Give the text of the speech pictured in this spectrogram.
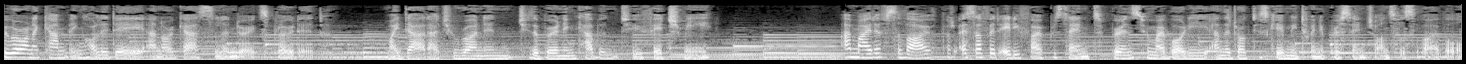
We were on a camping holiday and our gas cylinder exploded. My dad had to run into the burning cabin to fetch me. I might have survived, but I suffered 85% burns to my body and the doctors gave me 20% chance for survival.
